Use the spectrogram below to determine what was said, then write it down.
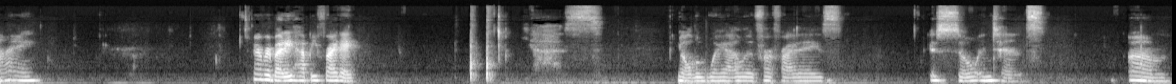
Hi. Everybody, happy Friday. Yes. Y'all, the way I live for Fridays is so intense. Um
